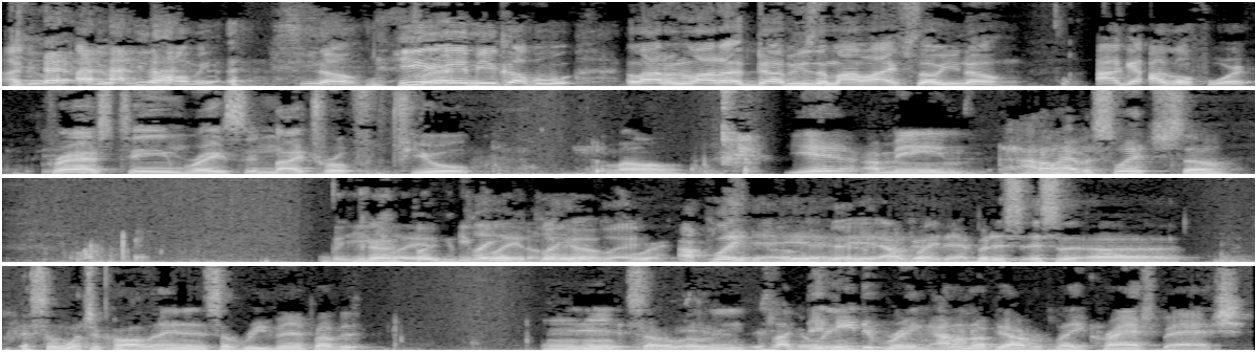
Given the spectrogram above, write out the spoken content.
I do. It, I do. He the homie. You know, he gave me a couple, a lot of a lot of W's in my life. So you know, I will go for it. Crash Team Racing Nitro Fuel. Come on. Yeah, I mean, I don't have a Switch, so But he Okay. played, you he played, played you on played it before. I played that. Yeah, yeah, I played that. But it's it's a uh, it's a what you call it? Ain't it? It's a revamp of it. Yeah, so I mean, It's like a they re- need to bring. I don't know if y'all ever played Crash Bash.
